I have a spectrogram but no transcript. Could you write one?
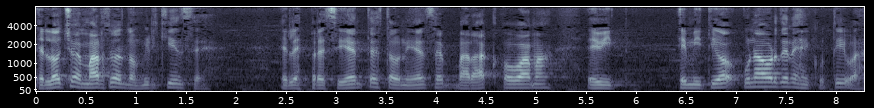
El 8 de marzo del 2015, el expresidente estadounidense Barack Obama emitió una orden ejecutiva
